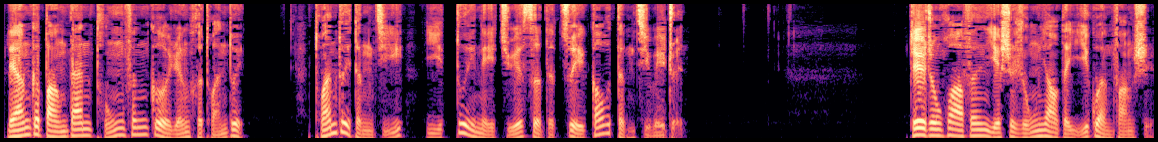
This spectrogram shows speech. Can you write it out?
两个榜单同分个人和团队，团队等级以队内角色的最高等级为准。这种划分也是荣耀的一贯方式，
